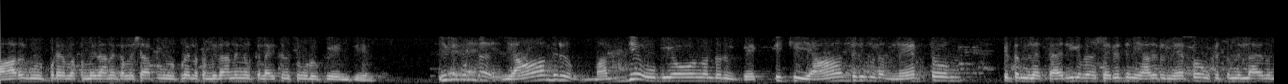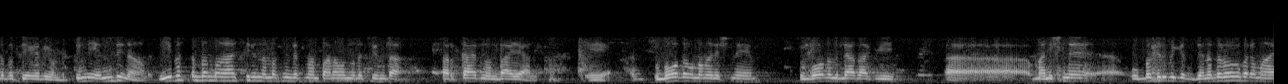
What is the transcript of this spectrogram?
ബാറുകൾ ഉൾപ്പെടെയുള്ള സംവിധാനം കള്ളുഷാപ്പുകൾ ഉൾപ്പെടെയുള്ള സംവിധാനങ്ങൾക്ക് ലൈസൻസ് കൊടുക്കുകയും ചെയ്യും. ഇതുകൊണ്ട് യാതൊരു മദ്യ ഉപയോഗം കൊണ്ടൊരു വ്യക്തിക്ക് യാതൊരുവിധ നേട്ടവും കിട്ടുന്നില്ല. ശാരീരിക ശരീരത്തിന് യാതൊരു നേട്ടവും കിട്ടുന്നില്ല എന്നുള്ള പ്രത്യേകതയുണ്ട്. പിന്നെ എന്തിനാണ് ദീപസ്തംഭം മഹാശിരി നമുക്കും കിട്ടണം പണം എന്നുള്ള ചിന്ത സർക്കാരിനുണ്ടായാൽ. ഈ സുബോധമുള്ള മനുഷ്യനെ സുബോധമില്ലാതാക്കി മനുഷ്യനെ ഉപദ്രവിക്കുന്ന ജനദ്രോഹപരമായ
